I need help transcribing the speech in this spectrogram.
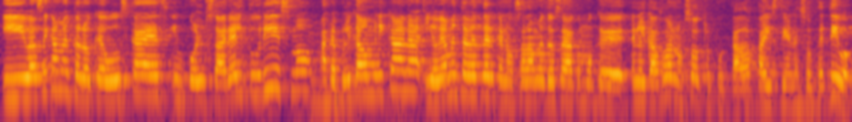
Y básicamente lo que busca es impulsar el turismo a República Dominicana y obviamente vender que no solamente sea como que, en el caso de nosotros, porque cada país tiene su objetivo,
